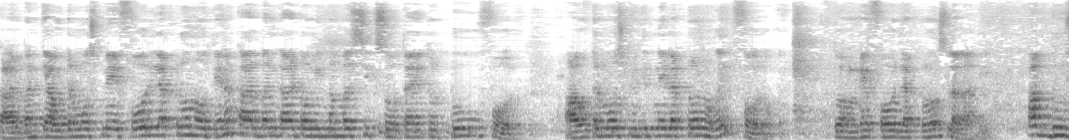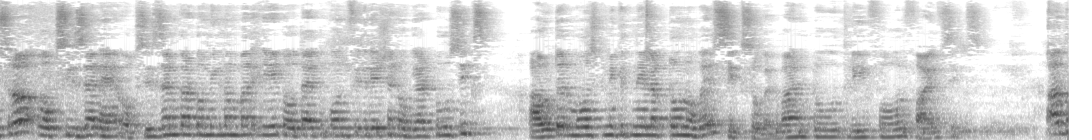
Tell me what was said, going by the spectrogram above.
carbon के आउटर मोस्ट में फोर इलेक्ट्रॉन होते हैं ना कार्बन का एटॉमिक नंबर सिक्स होता है तो टू फोर आउटर मोस्ट में कितने इलेक्ट्रॉन हो गए? फोर हो गए। तो हमने फोर इलेक्ट्रॉन्स लगा दिए। अब दूसरा ऑक्सीजन है। ऑक्सीजन का एटॉमिक नंबर एट होता है तो कॉन्फिग्रेशन हो गया टू सिक्स आउटर मोस्ट में कितने इलेक्ट्रॉन हो गए? सिक्स हो गए। One two three four five six अब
